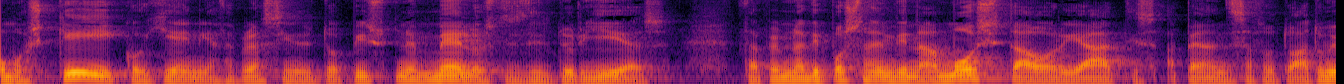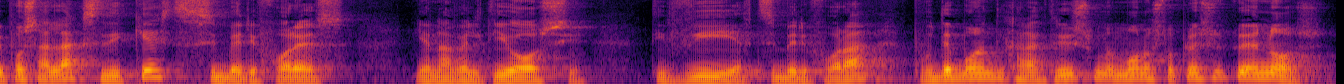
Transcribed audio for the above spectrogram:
Όμως και η οικογένεια θα πρέπει να συνειδητοποιήσει ότι είναι μέλος της λειτουργίας. Θα πρέπει να δει πώς θα ενδυναμώσει τα όρια της απέναντι σε αυτό το άτομο ή πώς αλλάξει δικές της συμπεριφορές για να βελτιώσει τη βίαιη αυτή συμπεριφορά που δεν μπορούμε να τη χαρακτηρίσουμε μόνο στο πλαίσιο του ενός.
